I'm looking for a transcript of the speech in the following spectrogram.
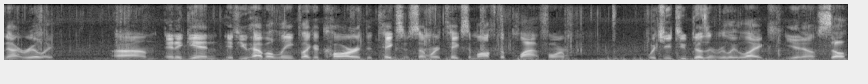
not really. Um, and again, if you have a link like a card that takes them somewhere, it takes them off the platform, which YouTube doesn't really like, you know. So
